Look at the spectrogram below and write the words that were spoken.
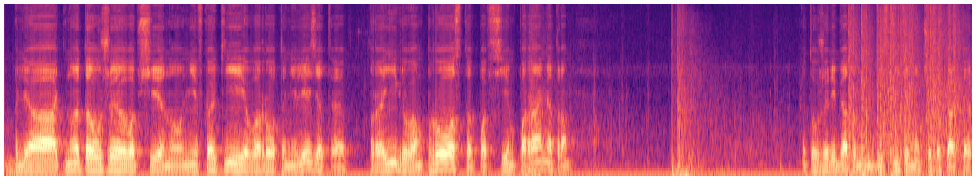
Блять, ну это уже вообще, ну ни в какие ворота не лезет. Э, проигрываем просто по всем параметрам. Это уже, ребята, ну действительно что-то как-то,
